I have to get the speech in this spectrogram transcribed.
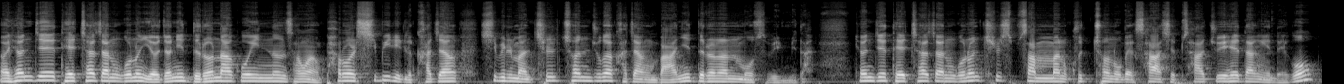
어, 현재 대차 잔고는 여전히 늘어나고 있는 상황 8월 11일 가장 11만 7천 주가 가장 많이 늘어난 모습입니다. 현재 대차 잔고는 73만 9,544주에 해당이 되고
